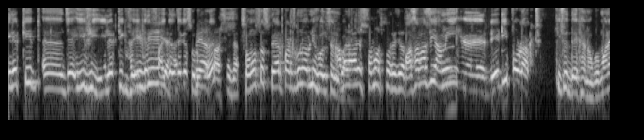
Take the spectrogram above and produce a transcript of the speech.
ইলেকট্রিক যে EV electric vehicle EV cycle থেকে শুরু করে সমস্ত স্পেয়ার পার্টসগুলো আপনি হোলসেল করেন। সমস্ত কিছু পাশাপাশি আমি রেডি প্রোডাক্ট কিছু দেখে নেব। মানে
